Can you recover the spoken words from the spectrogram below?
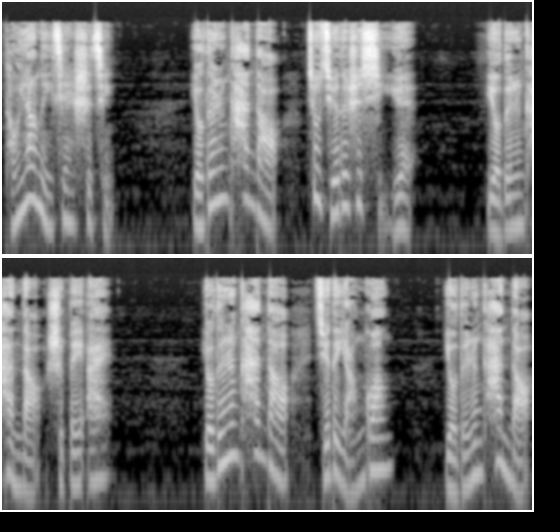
同样的一件事情，有的人看到就觉得是喜悦，有的人看到是悲哀，有的人看到觉得阳光。有的人看到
